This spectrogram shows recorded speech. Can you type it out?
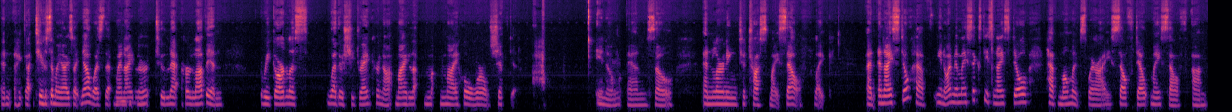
and I got tears in my eyes right now, was that when mm-hmm. I learned to let her love in, regardless whether she drank or not, my my whole world shifted. You know, and so, and learning to trust myself, like, and and I still have, you know, I'm in my 60s, and I still have moments where I self doubt myself. Um,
